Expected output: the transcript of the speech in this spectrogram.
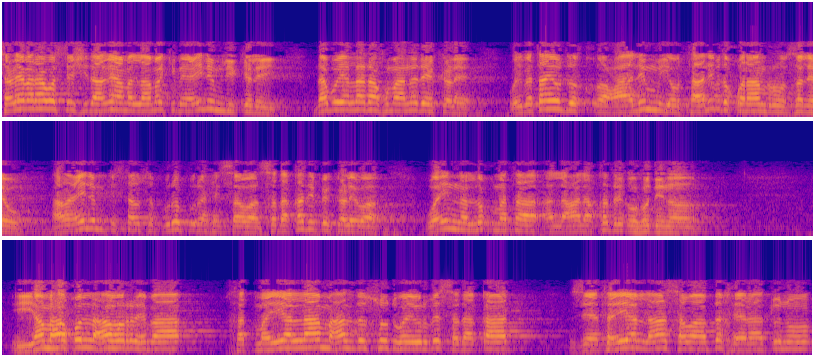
سړی براوسته شي داغه عمل نامه کې به علم لیکلی دا به الله دا خو معنی دی کړي وای به تا یو د عالم یو طالب د قران روزلو هغه علم کې ستاسو پوره پوره حصہ وا صدقه دې په کړي وا وان اللقمه على قدر اهدنا يمحق الله الربا ختمي الله مال د سود و يربي صدقات زيتي الله ثواب د خیراتونو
